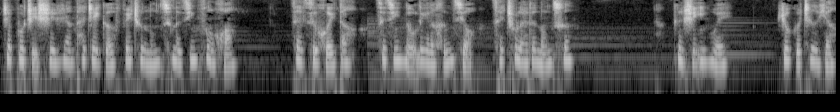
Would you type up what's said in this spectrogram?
这不只是让她这个飞出农村的金凤凰，再次回到自己努力了很久才出来的农村，更是因为，如果这样。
